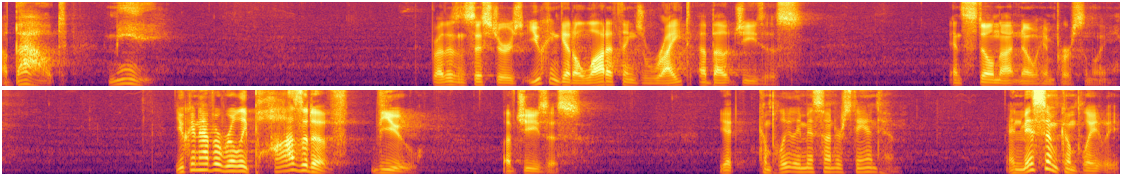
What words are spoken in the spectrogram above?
about me? Brothers and sisters, you can get a lot of things right about Jesus and still not know him personally. You can have a really positive view of Jesus, yet completely misunderstand him and miss him completely.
